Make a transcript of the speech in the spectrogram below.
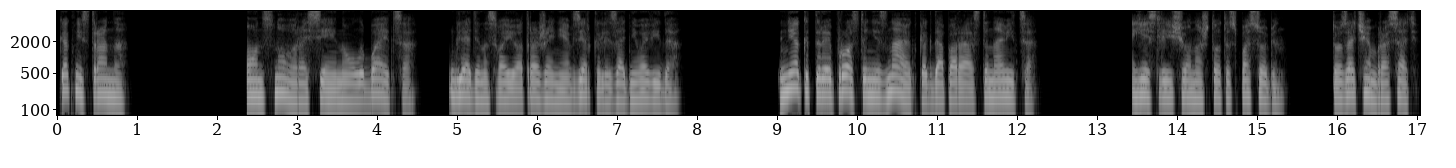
«Как ни странно». Он снова рассеянно улыбается, глядя на свое отражение в зеркале заднего вида. Некоторые просто не знают, когда пора остановиться. Если еще на что-то способен, то зачем бросать?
